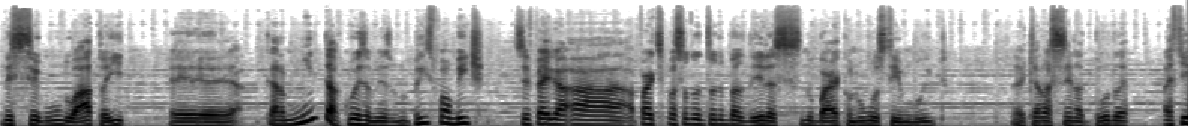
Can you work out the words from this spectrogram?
desse segundo ato aí. É, cara, muita coisa mesmo. Principalmente, você pega a, a participação do Antônio Bandeiras no barco, não gostei muito aquela cena toda. Assim,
